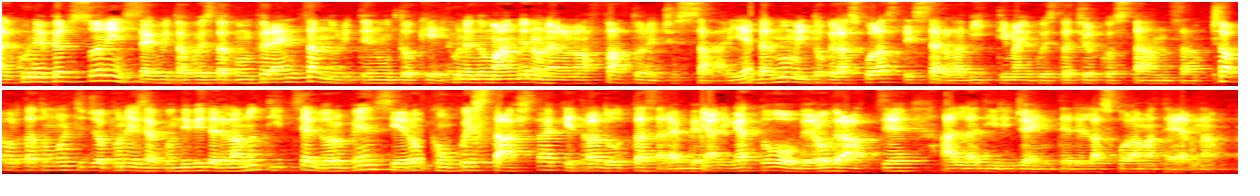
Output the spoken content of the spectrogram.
Alcune persone in seguito a questa conferenza hanno ritenuto che alcune domande non erano affatto necessarie dal momento che la scuola stessa era la vittima in questa circostanza. Ciò ha portato molti giapponesi a condividere la notizia e il loro pensiero con quest'hashtag che tradotta sarebbe arigato ovvero grazie alla dirigente della scuola materna.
